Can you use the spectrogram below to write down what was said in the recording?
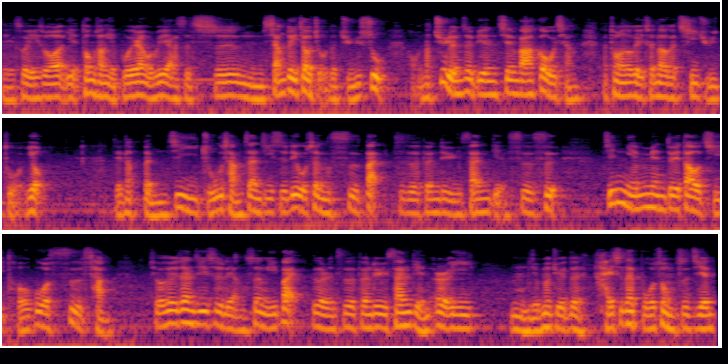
对，所以说也通常也不会让乌利亚斯吃嗯相对较久的局数。哦，那巨人这边先发够强，那通常都可以撑到个七局左右。对，那本季主场战绩是六胜四败，自责分率三点四四。今年面对道奇投过四场，球队战绩是两胜一败，个人自分率三点二一。嗯，有没有觉得还是在伯仲之间？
